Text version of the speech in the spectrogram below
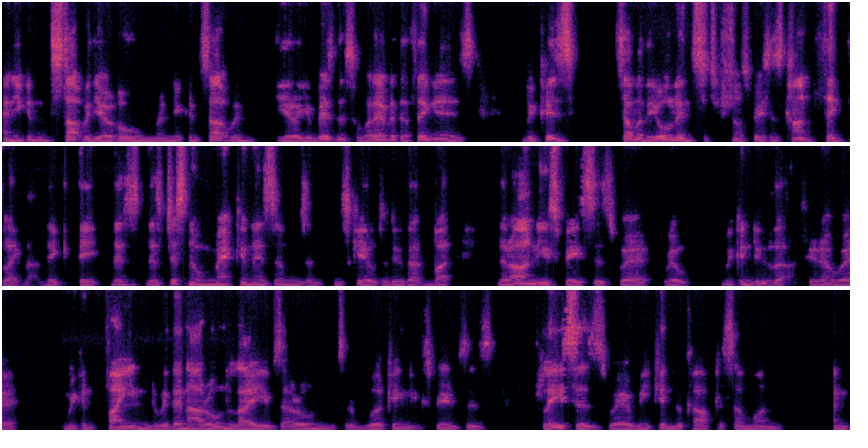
And you can start with your home and you can start with you know your business or whatever the thing is because some of the old institutional spaces can't think like that they, they there's there's just no mechanisms and, and scale to do that but there are new spaces where where we can do that you know where we can find within our own lives our own sort of working experiences places where we can look after someone and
